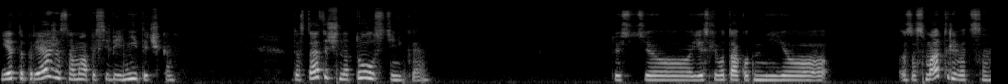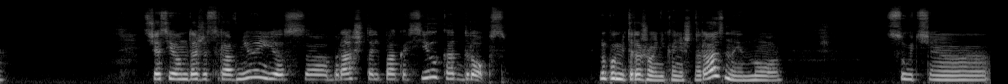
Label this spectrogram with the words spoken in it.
И эта пряжа сама по себе ниточка. Достаточно толстенькая. То есть, э, если вот так вот на нее засматриваться, сейчас я вам даже сравню ее с Brush Alpaca Silk от Drops. Ну, по метражу они, конечно, разные, но суть э,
